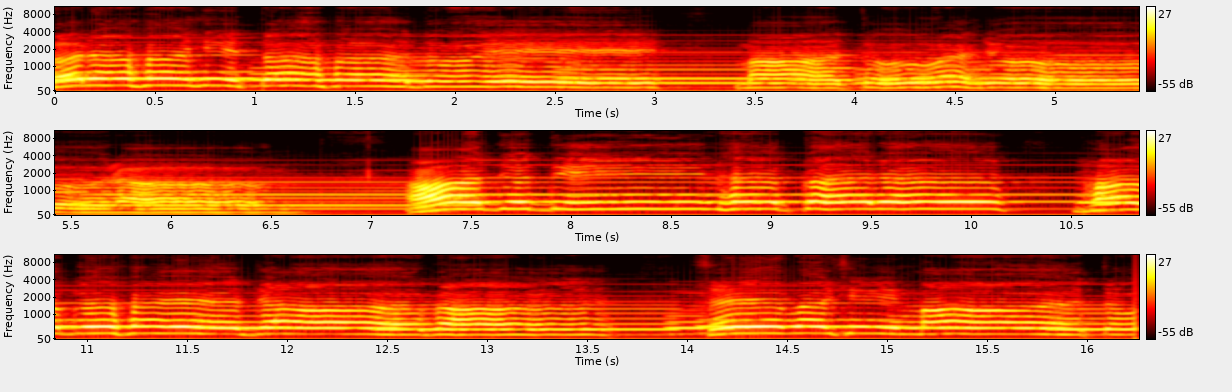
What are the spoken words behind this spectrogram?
करहि तह दोए मातु अजोरा। आज दीन कर जागा। से वही मातु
